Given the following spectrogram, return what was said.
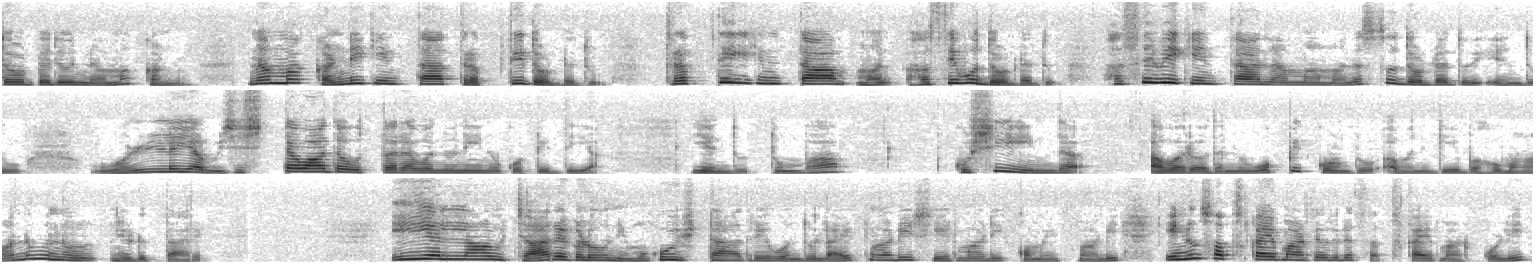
ದೊಡ್ಡದು ನಮ್ಮ ಕಣ್ಣು. ನಮ್ಮ ಕಣ್ಣಿಗಿಂತ ತೃಪ್ತಿ ದೊಡ್ಡದು. ತೃಪ್ತಿಗಿಂತ ಮನ್, ಹಸಿವು ದೊಡ್ಡದು. ಹಸಿವಿಗಿಂತ ನಮ್ಮ ಮನಸ್ಸು ದೊಡ್ಡದು ಎಂದು ಒಳ್ಳೆಯ ವಿಶಿಷ್ಟವಾದ ಉತ್ತರವನ್ನು ನೀನು ಕೊಟ್ಟಿದ್ದೀಯ ಎಂದು ತುಂಬ ಖುಷಿಯಿಂದ ಅವರು ಅದನ್ನು ಒಪ್ಪಿಕೊಂಡು ಅವನಿಗೆ ಬಹುಮಾನವನ್ನು ನೀಡುತ್ತಾರೆ. ಈ ಎಲ್ಲ ವಿಚಾರಗಳು ನಿಮಗೂ ಇಷ್ಟ ಆದರೆ ಒಂದು ಲೈಕ್ ಮಾಡಿ, ಶೇರ್ ಮಾಡಿ, ಕಾಮೆಂಟ್ ಮಾಡಿ. ಇನ್ನೂ ಸಬ್ಸ್ಕ್ರೈಬ್ ಮಾಡ್ತಿದ್ರೆ ಸಬ್ಸ್ಕ್ರೈಬ್ ಮಾಡ್ಕೊಳ್ಳಿ.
